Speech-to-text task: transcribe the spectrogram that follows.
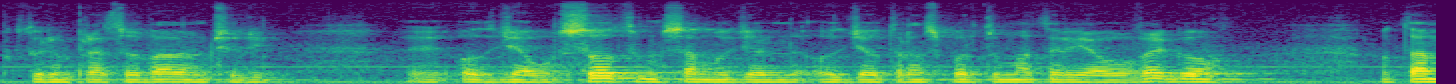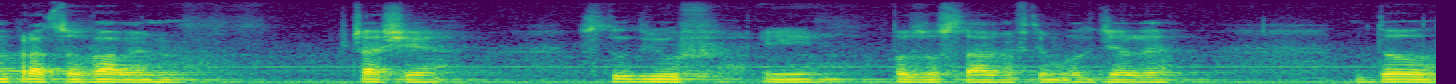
w którym pracowałem, czyli y, oddział SOTM, samodzielny oddział transportu materiałowego. Bo tam pracowałem w czasie studiów i pozostałem w tym oddziale do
